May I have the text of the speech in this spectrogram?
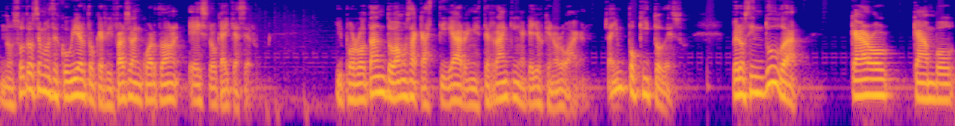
nosotros hemos descubierto que rifarse en cuarto down es lo que hay que hacer. Y por lo tanto vamos a castigar en este ranking a aquellos que no lo hagan. hay un poquito de eso. Pero sin duda, Carroll, Campbell,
